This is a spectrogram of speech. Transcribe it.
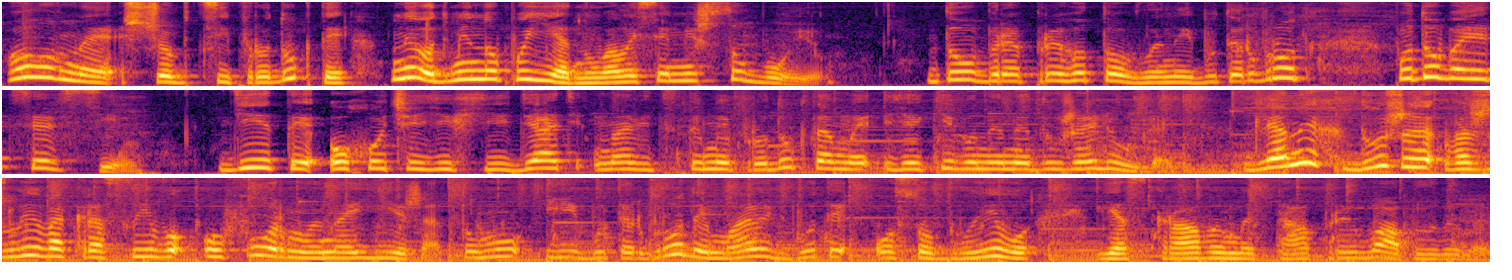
Головне, щоб ці продукти неодмінно поєднувалися між собою. Добре приготовлений бутерброд подобається всім. Діти охоче їх їдять навіть з тими продуктами, які вони не дуже люблять. Для них дуже важлива красиво оформлена їжа, тому і бутерброди мають бути особливо яскравими та привабливими.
